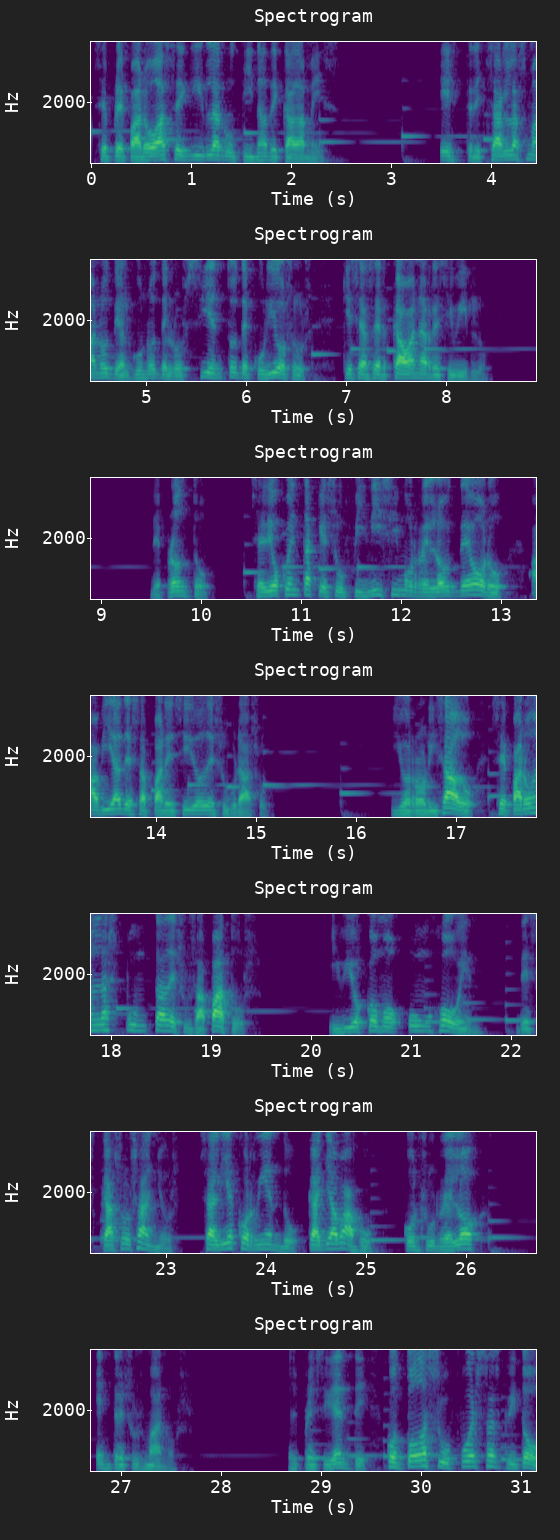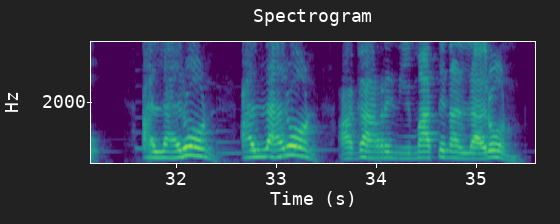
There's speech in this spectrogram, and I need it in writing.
se preparó a seguir la rutina de cada mes. Estrechar las manos de algunos de los cientos de curiosos que se acercaban a recibirlo. De pronto, se dio cuenta que su finísimo reloj de oro había desaparecido de su brazo y horrorizado se paró en las puntas de sus zapatos y vio como un joven de escasos años salía corriendo calle abajo con su reloj entre sus manos. El presidente, con todas sus fuerzas, gritó ¡Al ladrón! ¡Al ladrón! ¡Agarren y maten al ladrón!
